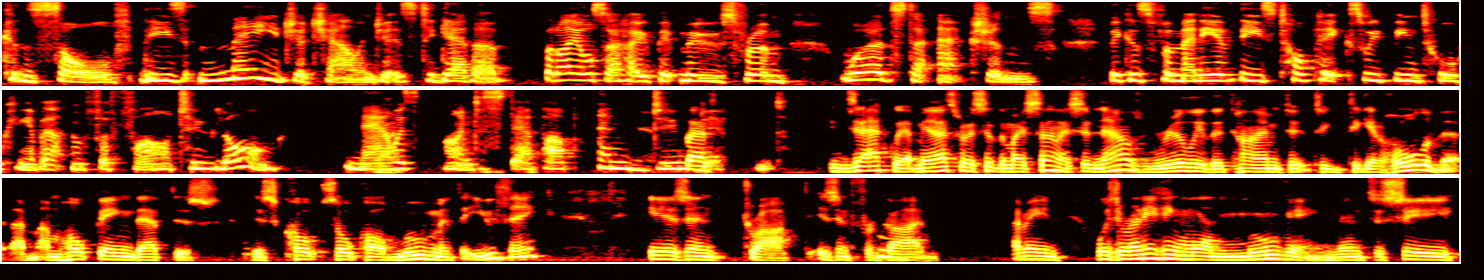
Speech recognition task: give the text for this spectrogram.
can solve these major challenges together. But I also hope it moves from words to actions, because for many of these topics, we've been talking about them for far too long. Now yeah. is the time to step up and do that's, different. Exactly. I mean, that's what I said to my son. I said, now's really the time to, to, to get hold of it. I'm, I'm hoping that this, this so-called movement that you think isn't dropped, isn't forgotten. Mm-hmm. I mean, was there anything more moving than to see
